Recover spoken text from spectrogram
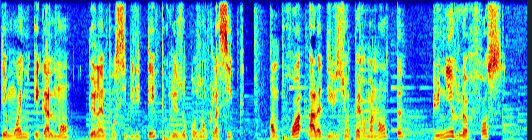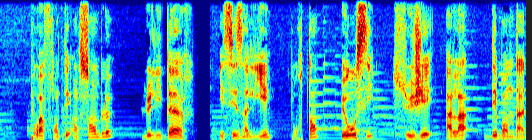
témoigne également de l'impossibilité pour les opposants classiques en proie à la division permanente d'unir leurs forces pour affronter ensemble le leader et ses alliés, pourtant eux aussi sujets à la débandade.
